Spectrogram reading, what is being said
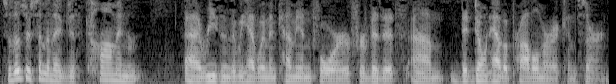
So those are some of the just common uh, reasons that we have women come in for for visits um, that don't have a problem or a concern.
